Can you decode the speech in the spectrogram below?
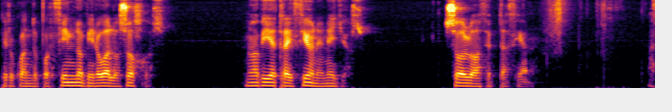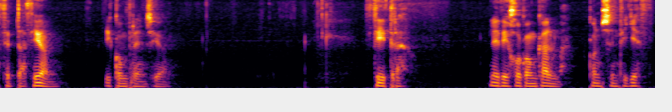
Pero cuando por fin lo miró a los ojos, no había traición en ellos, solo aceptación. Aceptación y comprensión. Citra, le dijo con calma, con sencillez.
